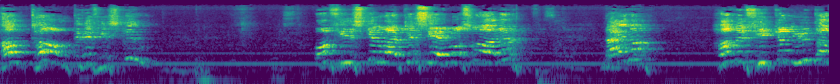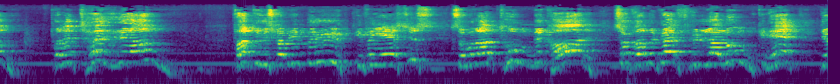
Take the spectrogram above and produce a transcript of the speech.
Han talte til fisken. Og fisken var ikke sen med å svare. Nei da. Han fikk han ut av på det tørre land. For at du skal bli brukt for Jesus, så må du ha tomme kar. Så kan du ikke være full av lunkenhet. Du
